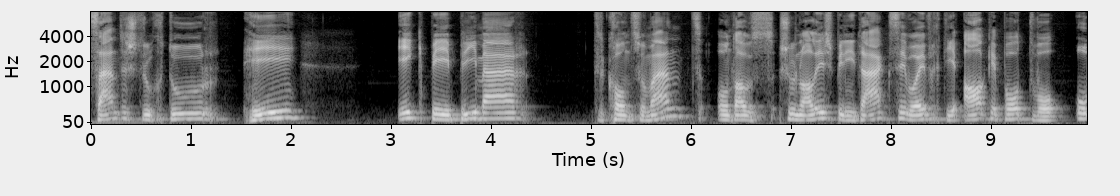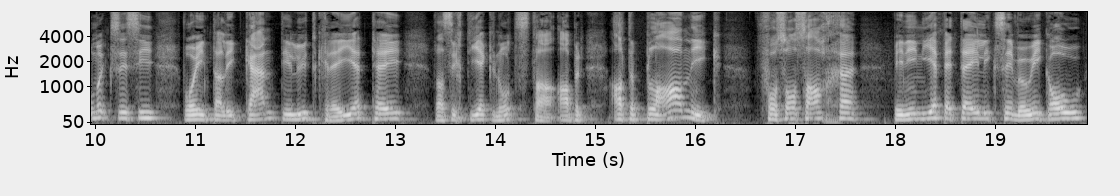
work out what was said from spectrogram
Senderstruktur hin? Ich bin primär der Konsument und als Journalist bin ich der gewesen, wo einfach die Angebote, die rum waren, die intelligente Leute kreiert haben, dass ich die genutzt habe. Aber an der Planung von solchen Sachen bin ich nie beteiligt gewesen, weil ich auch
